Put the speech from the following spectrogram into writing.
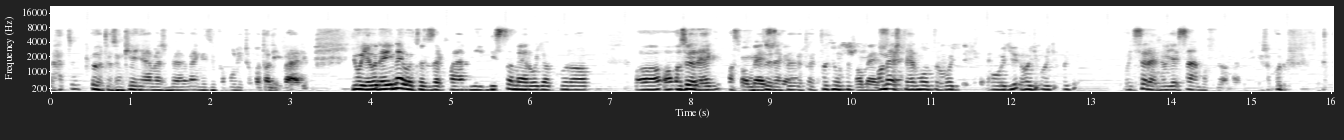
hát öltözünk kényelmesbe, megnézzük a bulitokat, alig várjuk. Jó, jó, de én ne öltözzek már még vissza, mert hogy akkor a, a, a, az öreg, azt a mondta, mester. az öreg, hogy, a, mester. a mester mondta, hogy, hogy, hogy, hogy, hogy, hogy szeretne, hogy egy számba fölmennék. És akkor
